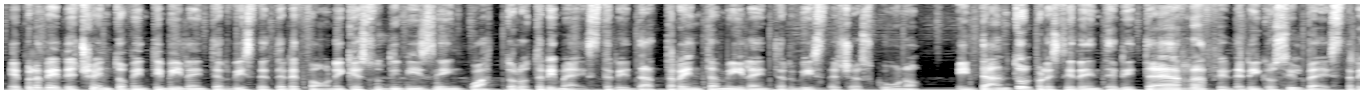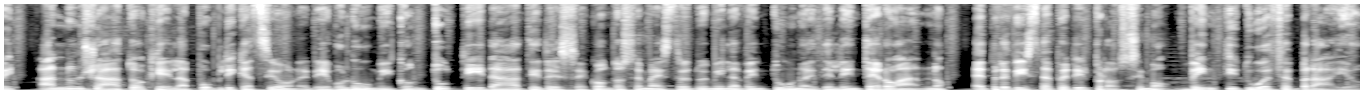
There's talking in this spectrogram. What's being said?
e prevede 120.000 interviste telefoniche suddivise in quattro trimestri da 30.000 interviste ciascuno. Intanto il presidente di Terra, Federico Silvestri, ha annunciato che la pubblicazione dei volumi con tutti i dati del secondo semestre 2021 e dell'intero anno è prevista per il prossimo 22 febbraio.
